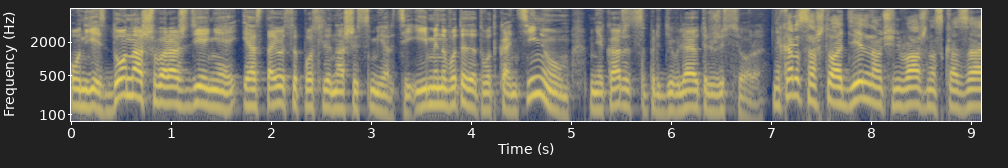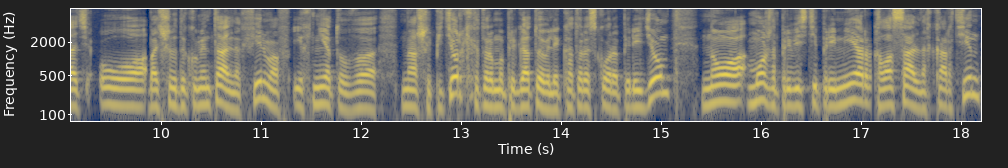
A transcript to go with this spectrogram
он есть до нашего рождения и остается после нашей смерти. И именно вот этот вот континуум, мне кажется, предъявляют режиссеры. Мне кажется, что отдельно очень важно сказать о больших документальных фильмах. Их нету в нашей пятерке, которую мы приготовили, к которой скоро перейдем. Но можно привести пример колоссальных картин,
